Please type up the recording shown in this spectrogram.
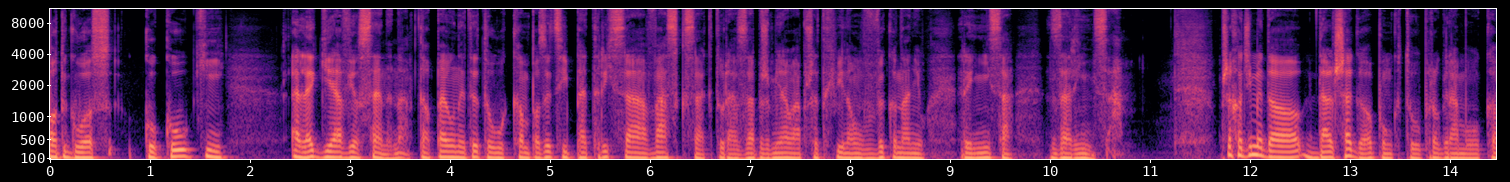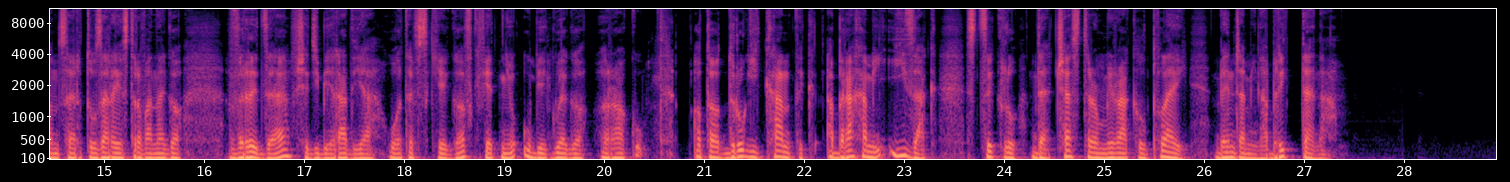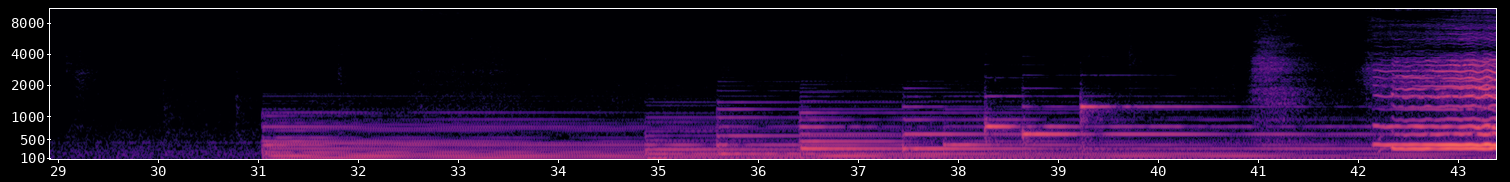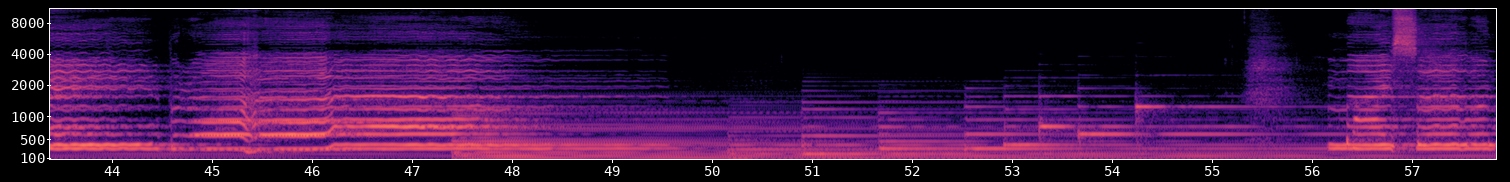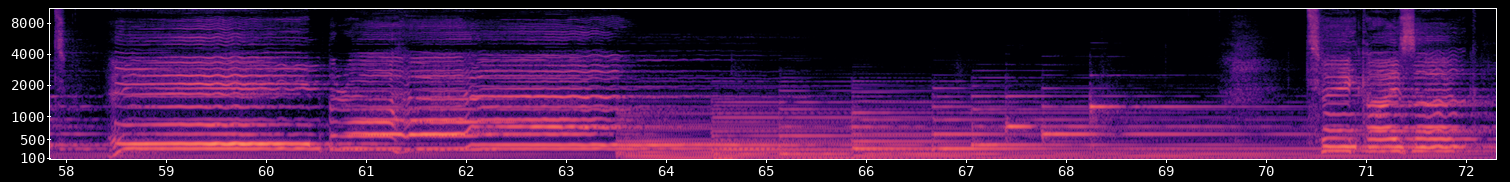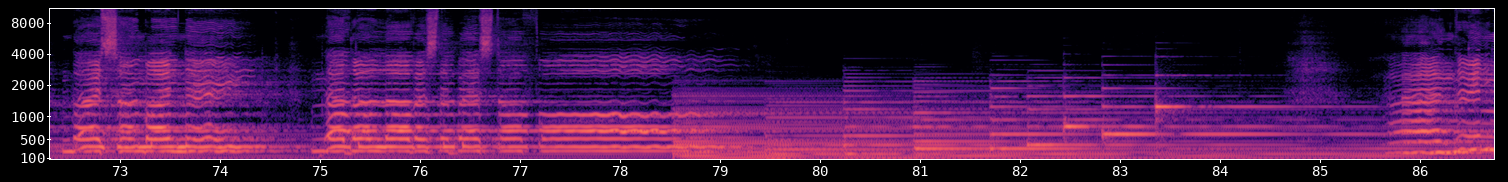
Odgłos kukułki Elegia wiosenna to pełny tytuł kompozycji Petrisa Wasksa, która zabrzmiała przed chwilą w wykonaniu Reinisa Zarinsa. Przechodzimy do dalszego punktu programu koncertu zarejestrowanego w Rydze w siedzibie Radia Łotewskiego w kwietniu ubiegłego roku. Oto drugi kantyk Abraham i Izak z cyklu The Chester Miracle Play Benjamina Brittena. Take Isaac, thy son by name, that thou lovest the best of all. And in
